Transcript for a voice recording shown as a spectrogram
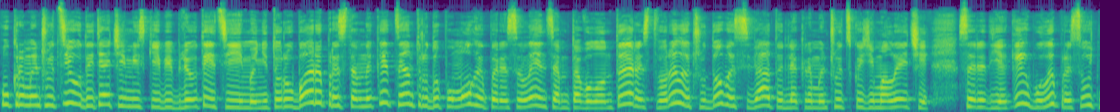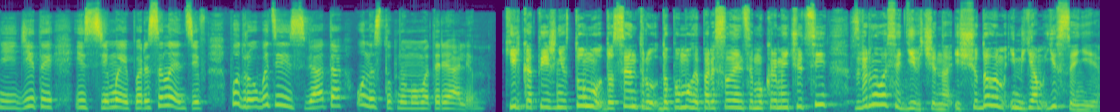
У Кременчуці у дитячій міській бібліотеці імені Торубари представники центру допомоги переселенцям та волонтери створили чудове свято для кременчуцької малечі, серед яких були присутні й діти із сімей переселенців. Подробиці із свята у наступному матеріалі. Кілька тижнів тому до центру допомоги переселенцям у Кременчуці звернулася дівчина із чудовим ім'ям Єсенія.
